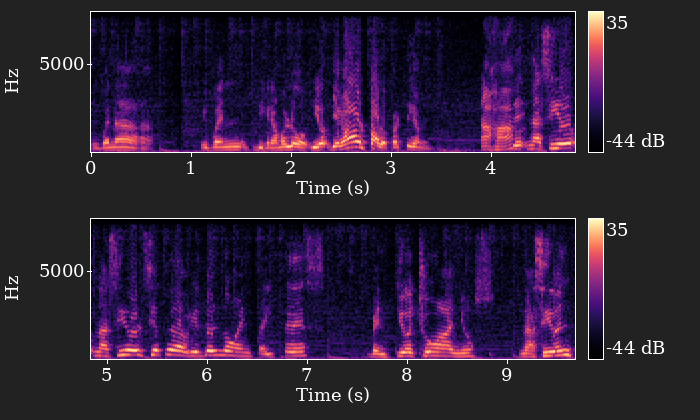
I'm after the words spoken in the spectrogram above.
muy buena, muy buen, digámoslo, llegaba al palo prácticamente. Ajá. nacido, nacido el 7 de abril del 93, 28 años, nacido en,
